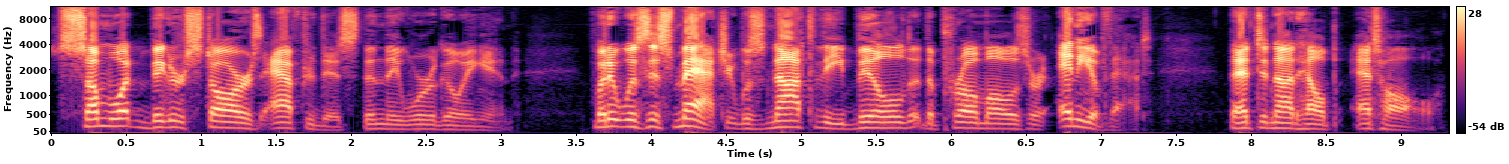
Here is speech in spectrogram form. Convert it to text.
somewhat bigger stars after this than they were going in. But it was this match. It was not the build, the promos, or any of that. That did not help at all.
